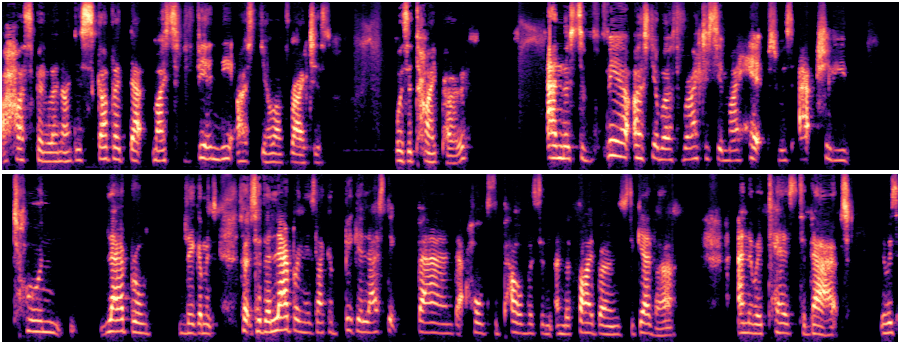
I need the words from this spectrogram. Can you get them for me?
a hospital and I discovered that my severe knee osteoarthritis was a typo. And the severe osteoarthritis in my hips was actually torn labral ligaments. So, so the labrum is like a big elastic band that holds the pelvis and, and the thigh bones together. And there were tears to that. There was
